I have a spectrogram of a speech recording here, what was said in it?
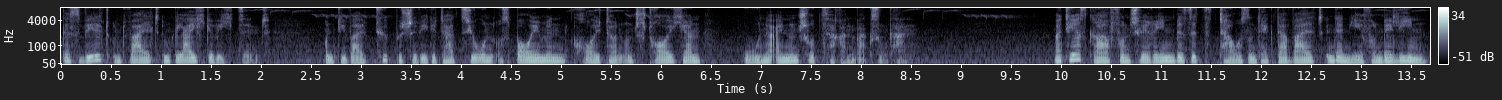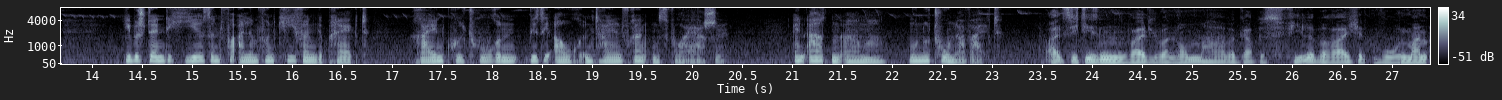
dass Wild und Wald im Gleichgewicht sind – und die waldtypische Vegetation aus Bäumen, Kräutern und Sträuchern ohne einen Schutz heranwachsen kann. Matthias Graf von Schwerin besitzt 1000 Hektar Wald in der Nähe von Berlin. Die Bestände hier sind vor allem von Kiefern geprägt, Reihenkulturen, wie sie auch in Teilen Frankens vorherrschen. Ein artenarmer, monotoner Wald. Als ich diesen Wald übernommen habe, gab es viele Bereiche, wo man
